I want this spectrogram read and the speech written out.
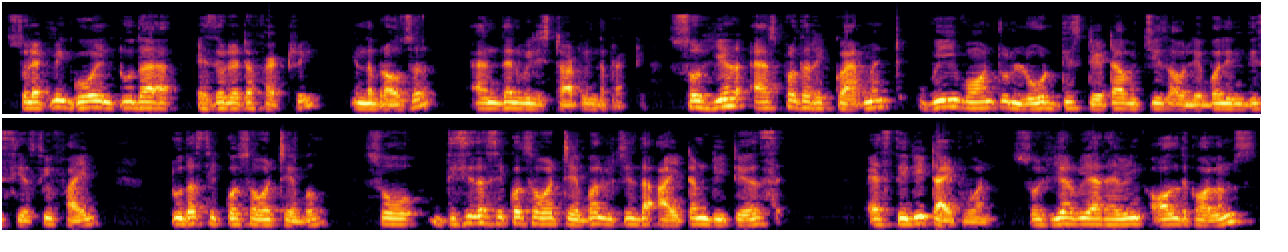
So let me go into the Azure Data Factory in the browser and then we'll start in the practice. So here as per the requirement, we want to load this data which is available in this CSV file to the SQL Server table. So this is the SQL Server table which is the item details STD type 1. So here we are having all the columns.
